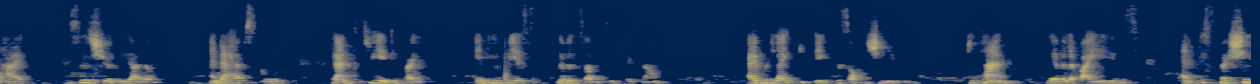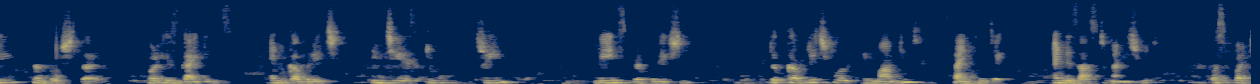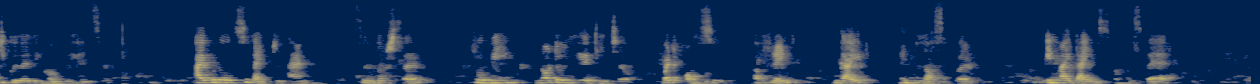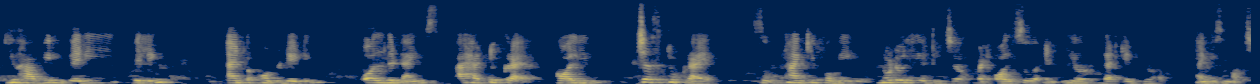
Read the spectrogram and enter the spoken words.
Hi, this is Jyoti Yadav, and I have scored rank 385 in UPSC Civil Services exam. I would like to take this opportunity to thank Level Up IAS and especially Santosh Sir for his guidance and coverage in GS2 3 mains preparation. The coverage for environment, science and tech, and disaster management was particularly comprehensive. I would also like to thank Santosh Sir for being not only a teacher but also a friend, guide, and philosopher in my times of despair. You have been very willing and accommodating all the times I had to cry, call you just to cry. So thank you for being not only a teacher but also an ear that can hear. Thank you so much.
